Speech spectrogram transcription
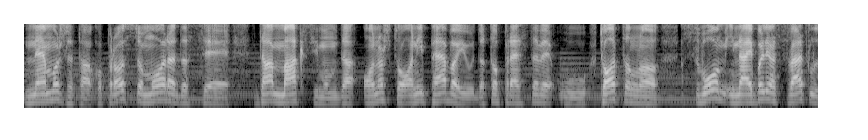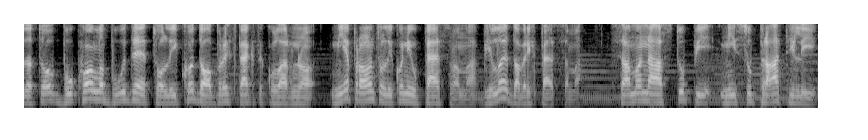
Ne može tako, prosto mora da se da maksimum, da ono što oni pevaju, da to predstave u totalno svom i najboljem svetlu, da to bukvalno bude toliko dobro i spektakularno. Nije problem toliko ni u pesmama, bilo je dobrih pesama. Samo nastupi nisu pratili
